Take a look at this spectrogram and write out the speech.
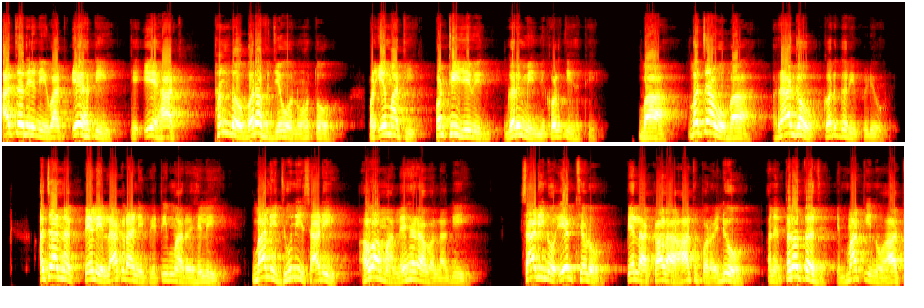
આશ્ચર્યની વાત એ હતી કે એ હાથ ઠંડો બરફ જેવો નહોતો, પણ એમાંથી ભઠ્ઠી જેવી ગરમી નીકળતી હતી. બા, બચાવો બા, રાઘવ કરગરી પીડ્યો. અચાનક પેલી લાકડાની પેટીમાં રહેલી બાની જૂની સાડી હવામાં લહેરાવા લાગી. સાડીનો એક છેડો પેલા કાળા હાથ પર અડ્યો અને તરત જ એ માટીનો હાથ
